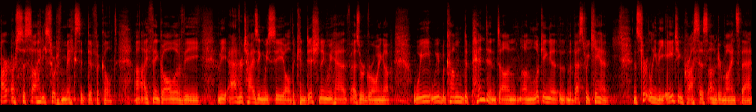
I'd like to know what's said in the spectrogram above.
Our, our society sort of makes it difficult. Uh, I think all of the the advertising we see, all the conditioning we have as we're growing up, we we become dependent on on looking at the best we can, and certainly the aging process undermines that.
